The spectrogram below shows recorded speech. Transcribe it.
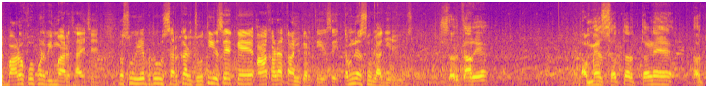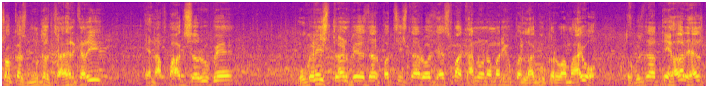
એ બાળકો પણ બીમાર થાય છે. તો શું એ બધું સરકાર જોતી હશે કે આંખ આડાકાન કરતી હશે? તમને શું લાગી રહ્યું છે? સરકારે અમે સત્તર ત્રણે અચોક્કસ મુદત જાહેર કરી. એના ભાગ સ્વરૂપે ઓગણીસ ત્રણ બે હજાર પચીસના રોજ એસ્મા કાનૂન અમારી ઉપર લાગુ કરવામાં આવ્યો. તો ગુજરાતની હર હેલ્થ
